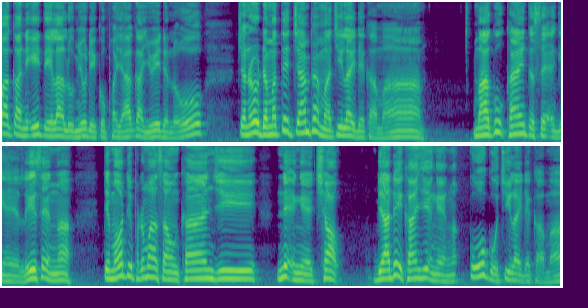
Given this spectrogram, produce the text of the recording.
ဝကနေအေဒေလလူမျိုးတွေကိုဖယားကရွေးတယ်လို့ကျွန်တော်တို့ဓမ္မသစ်ကျမ်းဖက်မှာကြည်လိုက်တဲ့အခါမှာမာကုခိုင်း30အငယ်45တိမောတိပထမဆောင်ခန်းကြီးနှစ်အငယ်6ဗျာဒိတ်ခန်းကြီးအငယ်9ကိုကြည်လိုက်တဲ့အခါမှာ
